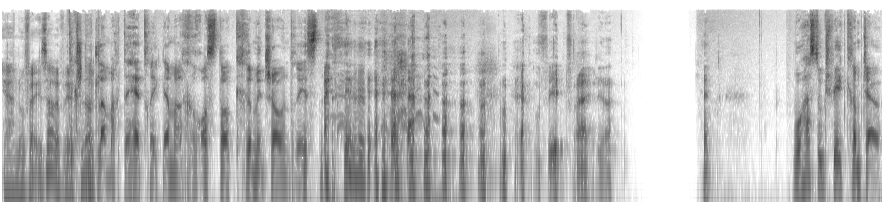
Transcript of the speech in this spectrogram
Ja, Hannover ist auch Der. Knottler macht der Hattrick, der macht Rostock, Krimitschau und Dresden. Ja, auf jeden Fall, ja. Wo hast du gespielt, Krimitschau?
